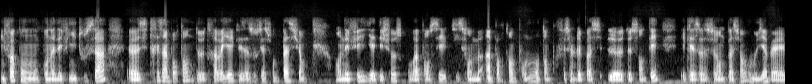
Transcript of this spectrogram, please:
Une fois qu'on a défini tout ça, euh, c'est très important de travailler avec les associations de patients. En effet, il y a des choses qu'on va penser qui sont importantes pour nous en tant que professionnels de, santé et que les associations de patients vont nous dire ben,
